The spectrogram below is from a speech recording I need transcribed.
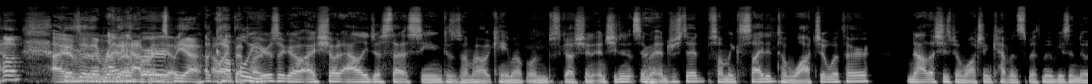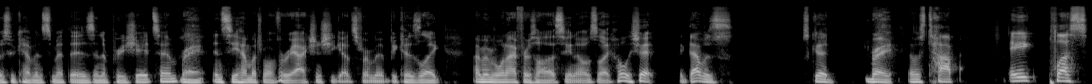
down because that remember really happens. But yeah, I a like that couple part. years ago, I showed Allie just that scene because somehow it came up on discussion, and she didn't seem Right. interested. So I'm excited to watch it with her now that she's been watching Kevin Smith movies and knows who Kevin Smith is and appreciates him, right. and see how much more of a reaction she gets from it. Because like I remember when I first saw that scene, I was like, "Holy shit!" Like that was was good. Right. That was top A plus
